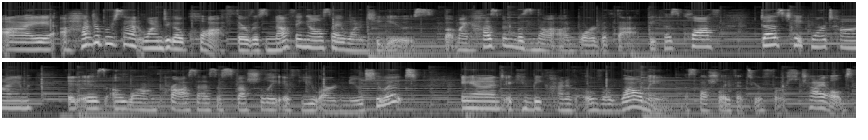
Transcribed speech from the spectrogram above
I 100% wanted to go cloth. There was nothing else I wanted to use, but my husband was not on board with that because cloth does take more time. It is a long process, especially if you are new to it, and it can be kind of overwhelming, especially if it's your first child.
